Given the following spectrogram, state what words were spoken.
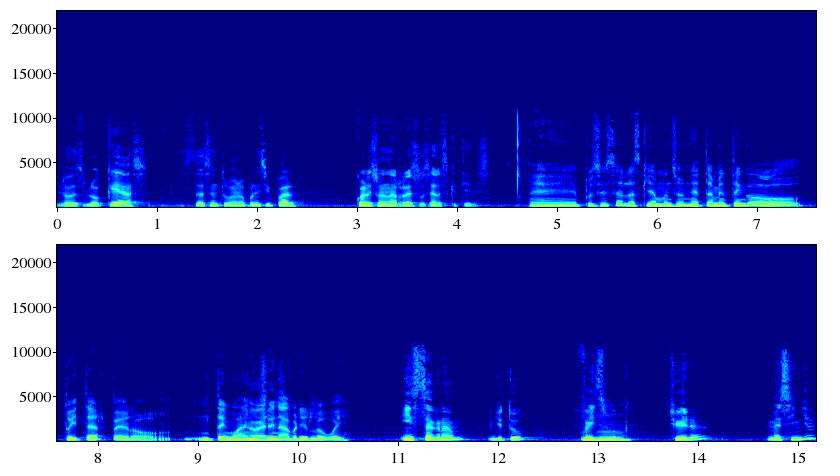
lo desbloqueas, estás en tu menú principal, ¿cuáles son las redes sociales que tienes? Eh, pues esas las que ya mencioné. También tengo Twitter, pero tengo años ver, sin abrirlo, güey. Instagram, YouTube, Facebook, Ujú. Twitter, Messenger,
